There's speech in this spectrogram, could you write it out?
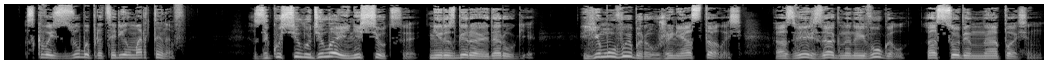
— сквозь зубы процедил Мартынов. «Закусил у дела и несется, не разбирая дороги. Ему выбора уже не осталось, а зверь, загнанный в угол, особенно опасен».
